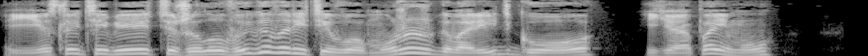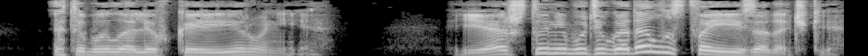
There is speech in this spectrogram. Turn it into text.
«Если тебе тяжело выговорить его, можешь говорить Го. Я пойму». Это была легкая ирония. «Я что-нибудь угадал из твоей задачки?»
